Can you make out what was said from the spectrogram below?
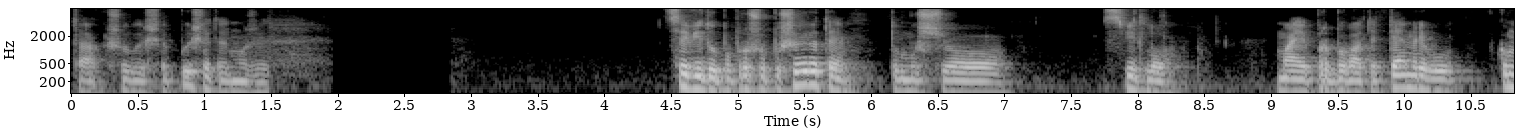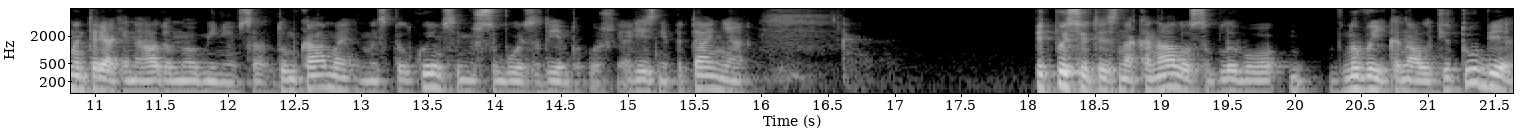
Так, що ви ще пишете, може. Це відео попрошу поширити, тому що світло має пробивати темряву. В коментарях я нагадую, ми обмінюємося думками, ми спілкуємося між собою, задаємо також різні питання. Підписуйтесь на канал, особливо в новий канал в Ютубі,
